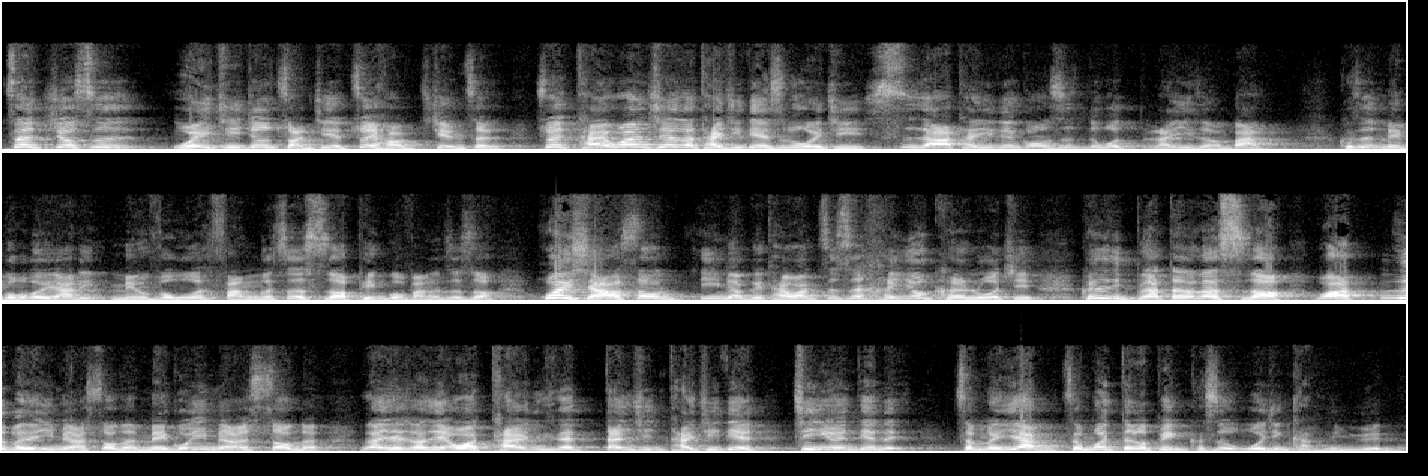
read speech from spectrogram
这就是危机就是转机的最好见证。所以台湾现在的台积电是不是危机？是啊，台积电公司如果来疫怎么办？可是美国会不会有压力？美国会反而这时候，苹果反而这时候会想要送疫苗给台湾，这是很有可能逻辑。可是你不要等到那时候，哇，日本的疫苗送的，美国疫苗也送的，那你才发现哇，台你在担心台积电、金源电的。怎么样？怎么会得病？可是我已经看很远了。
